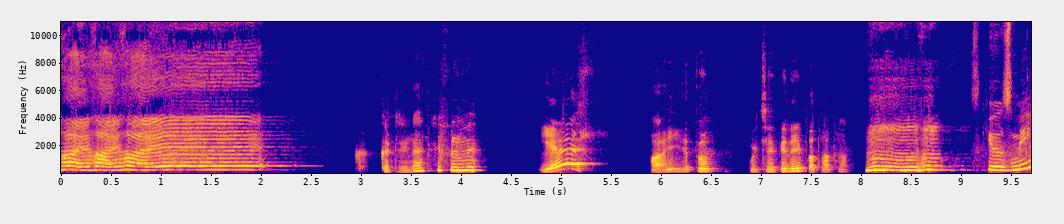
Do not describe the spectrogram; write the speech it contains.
hi hi hi Katrina तेरी फ़िल्म में यस भाई ये तो मुझे भी नहीं पता था। Excuse me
